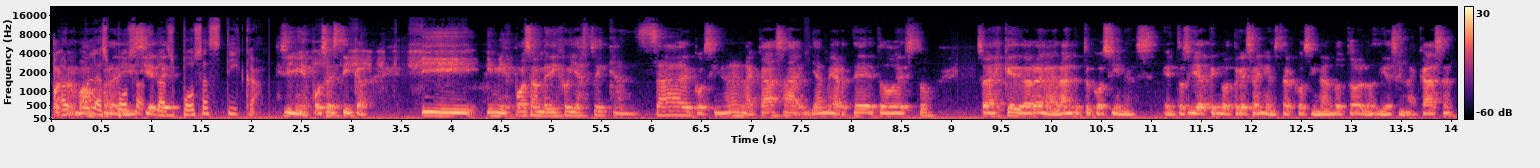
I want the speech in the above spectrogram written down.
Bueno, vamos la, esposa, 17. la esposa es tica. Sí, mi esposa es tica. Y, y mi esposa me dijo, ya estoy cansada de cocinar en la casa, ya me harté de todo esto. Sabes que de ahora en adelante tú cocinas. Entonces ya tengo tres años de estar cocinando todos los días en la casa.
